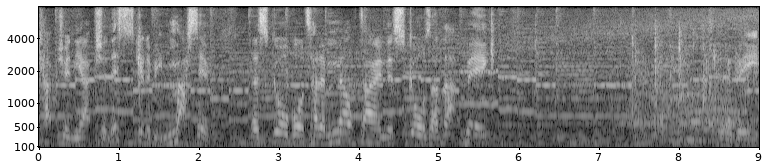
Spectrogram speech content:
capturing the action. This is going to be massive. The scoreboard's had a meltdown. The scores are that big. It's going to be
